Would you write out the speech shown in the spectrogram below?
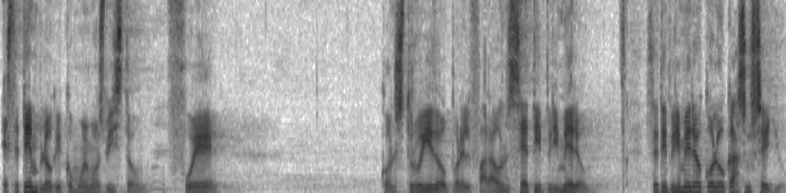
este templo, que como hemos visto fue construido por el faraón Seti I, Seti I coloca su sello.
